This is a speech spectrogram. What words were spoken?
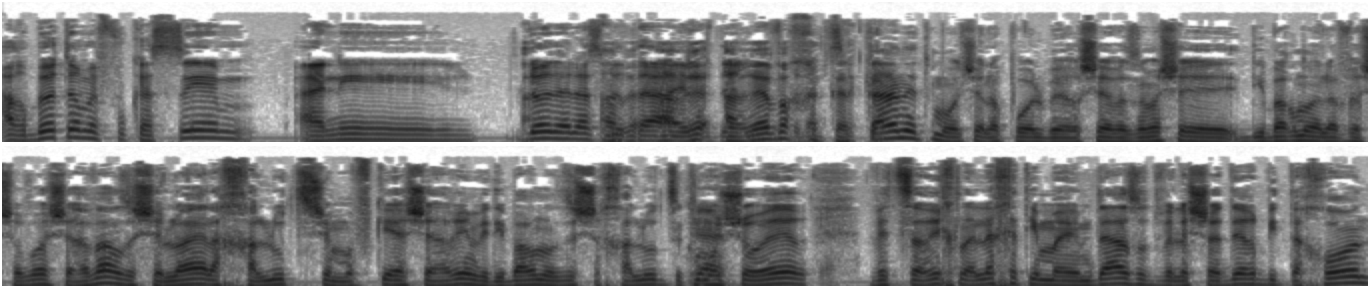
הרבה יותר מפוקסים, אני לא יודע להסביר את ההבדל. הרווח. הקטן אתמול של הפועל באר שבע, זה מה שדיברנו עליו בשבוע שעבר, זה שלא היה לה חלוץ שמבקיע שערים, ודיברנו על זה שחלוץ זה כן. כמו שוער, וצריך ללכת עם העמדה הזאת ולשדר ביטחון.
